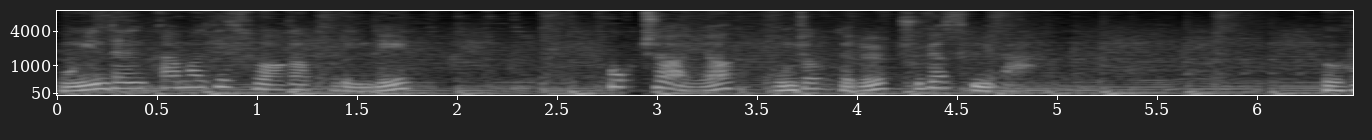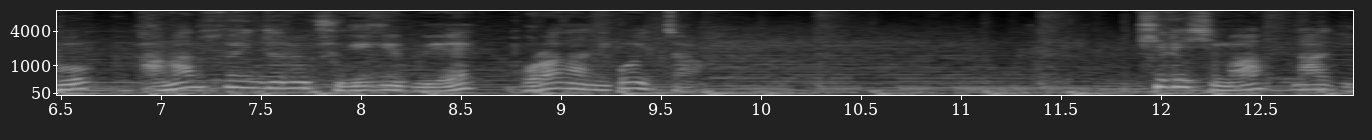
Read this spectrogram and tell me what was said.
봉인된 까마귀 수화가 풀린 뒤 폭주하여 동족들을 죽였습니다. 그 후 강한 수인들을 죽이기 위해 돌아다니고 있자 키리시마 나기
